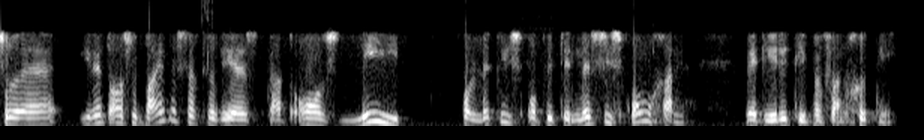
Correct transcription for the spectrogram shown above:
So uh, jy weet ons moet baie versigtig wees dat ons nie polities opportunisties omgaan nie met hierdie tipe van goed nie.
